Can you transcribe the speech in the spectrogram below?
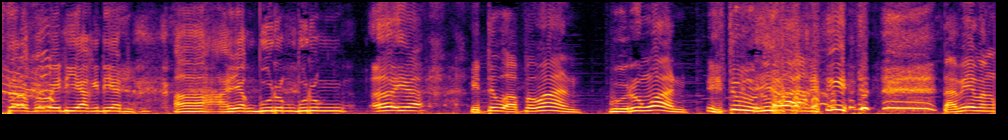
Secara komedi yang dian eh, yang burung-burung Oh iya, itu apa man? Burung man, itu burung man. Itu. Tapi emang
